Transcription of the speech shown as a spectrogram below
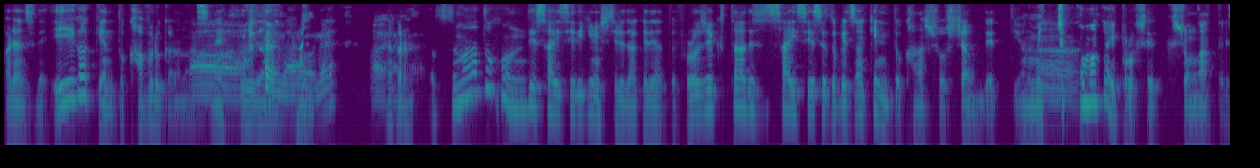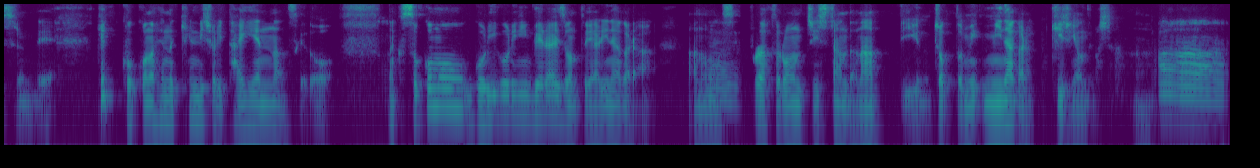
あれなんですね、映画券と被るからなんですね。映画の なるほどね。はいだはいから、スマートフォンで再生できるようにしてるだけであって、プロジェクターで再生すると別の権利と干渉しちゃうんでっていうの、めっちゃ細かいプロジェクションがあったりするんで、結構この辺の権利処理大変なんですけど、なんかそこもゴリゴリにベライゾンとやりながら、あの、うんプロダクトローンチしたんだなっていうのをちょっと見見ながら記事読んでました。うんああ。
